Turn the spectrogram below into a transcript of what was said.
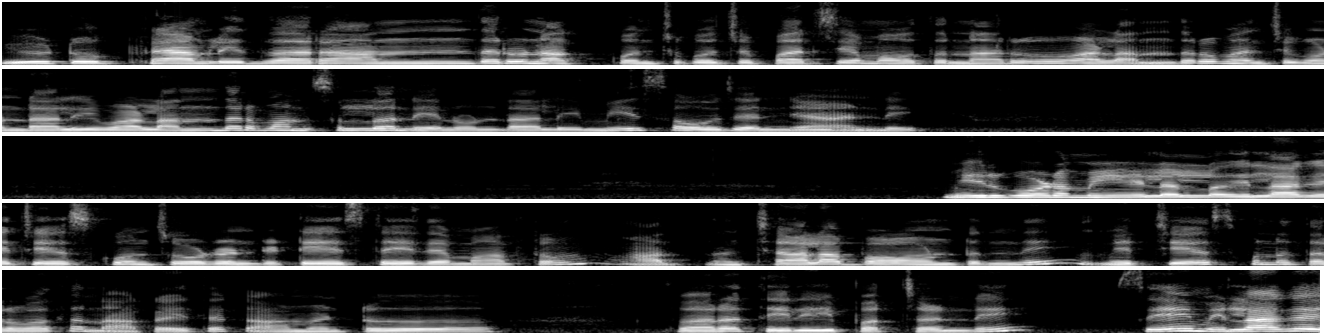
యూట్యూబ్ ఫ్యామిలీ ద్వారా అందరూ నాకు కొంచెం కొంచెం పరిచయం అవుతున్నారు. వాళ్ళందరూ మంచిగా ఉండాలి వాళ్ళందరి మనసుల్లో నేను ఉండాలి మీ సౌజన్య అండి. మీరు కూడా మీ ఇళ్ళల్లో ఇలాగే చేసుకొని చూడండి. టేస్ట్ అయితే మాత్రం చాలా బాగుంటుంది. మీరు చేసుకున్న తర్వాత నాకైతే కామెంట్ ద్వారా తెలియపరచండి. సేమ్ ఇలాగే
